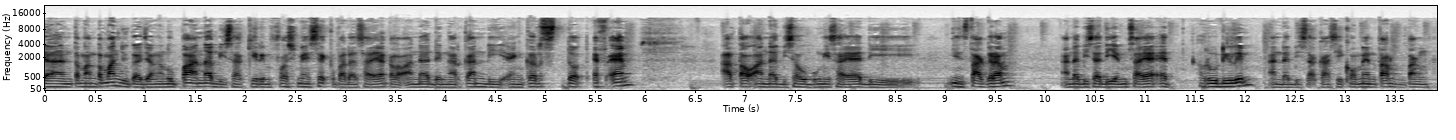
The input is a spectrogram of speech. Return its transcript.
dan teman-teman juga jangan lupa Anda bisa kirim voice message kepada saya kalau Anda dengarkan di anchors.fm atau Anda bisa hubungi saya di Instagram. Anda bisa DM saya at Rudy Lim. Anda bisa kasih komentar tentang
